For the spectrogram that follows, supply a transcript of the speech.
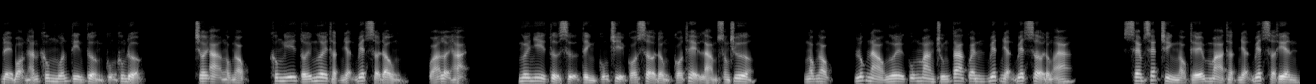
để bọn hắn không muốn tin tưởng cũng không được. Chơi ạ ngọc ngọc không nghĩ tới ngươi thật nhận biết sở đồng quá lợi hại. Ngươi nhi tử sự tình cũng chỉ có sở đồng có thể làm xong chưa? Ngọc ngọc lúc nào ngươi cũng mang chúng ta quen biết nhận biết sở đồng a? Xem xét trình ngọc thế mà thật nhận biết sở thiên,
